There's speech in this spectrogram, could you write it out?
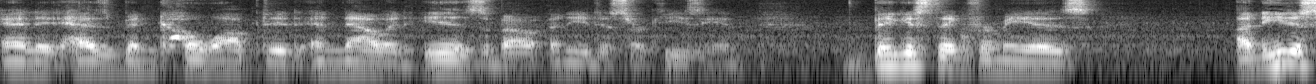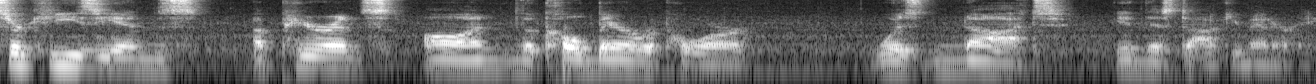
and it has been co opted, and now it is about Anita Sarkeesian. Biggest thing for me is Anita Sarkeesian's appearance on the Colbert Report was not in this documentary.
